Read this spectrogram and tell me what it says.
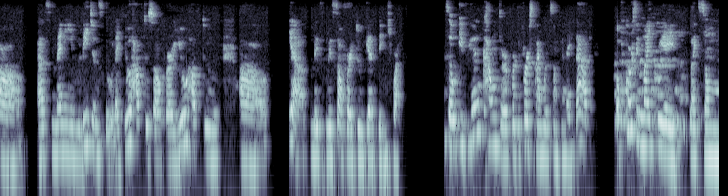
uh, as many religions do. Like you have to suffer, you have to, uh, yeah, basically suffer to get things right. So if you encounter for the first time with something like that, of course it might create like some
